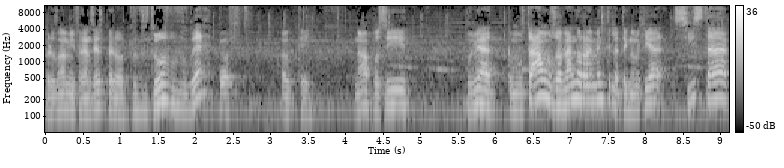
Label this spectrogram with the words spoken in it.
Perdona mi francés, pero... tu- tu- tu- ¿eh? Tufts. Ok. No, pues sí. Pues mira, como estábamos hablando, realmente la tecnología sí está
